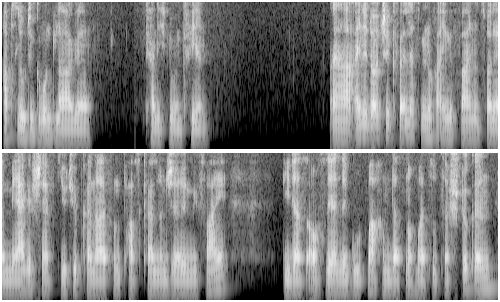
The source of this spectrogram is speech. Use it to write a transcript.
Absolute Grundlage, kann ich nur empfehlen. Äh, eine deutsche Quelle ist mir noch eingefallen, und zwar der Mehrgeschäft YouTube-Kanal von Pascal und Jeremy Fay, die das auch sehr, sehr gut machen, das nochmal zu zerstückeln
